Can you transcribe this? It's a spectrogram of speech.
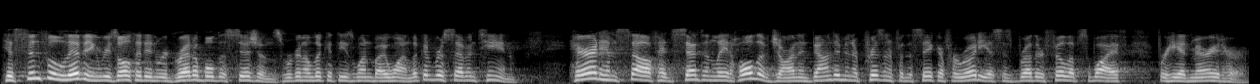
His sinful living resulted in regrettable decisions. We're going to look at these one by one. Look at verse 17. Herod himself had sent and laid hold of John and bound him in a prison for the sake of Herodias, his brother Philip's wife, for he had married her.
